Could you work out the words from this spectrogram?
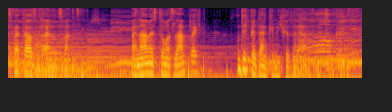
2021. Mein Name ist Thomas Lamprecht und ich bedanke mich für deine Aufmerksamkeit.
